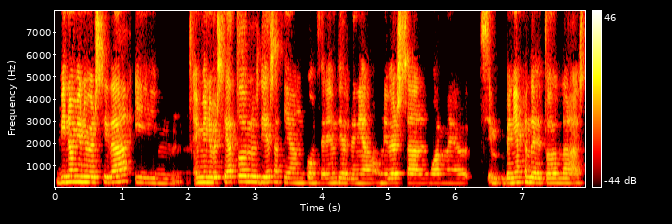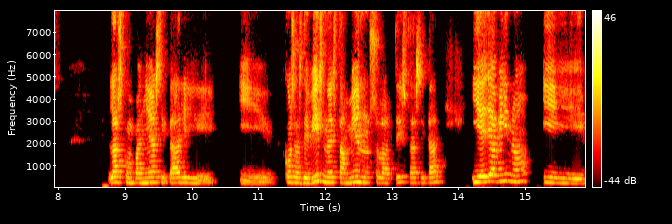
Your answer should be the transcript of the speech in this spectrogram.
Vino a mi universidad y mm, en mi universidad todos los días hacían conferencias, venía Universal, Warner, venía gente de todas las, las compañías y tal, y, y cosas de business también, no solo artistas y tal. Y ella vino y,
